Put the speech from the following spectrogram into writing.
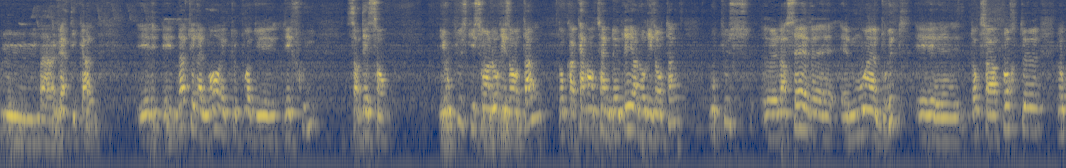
plus verticales. Et, naturellement, avec le poids des fruits, ça descend. Et au plus qu'ils sont à l'horizontale, donc à 45 degrés à l'horizontale, au plus euh, la sève est, est moins brute et donc ça apporte. euh, donc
